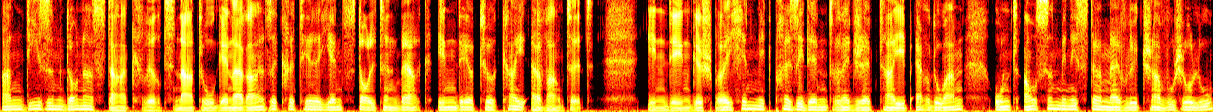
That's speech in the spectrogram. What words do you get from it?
An diesem Donnerstag wird NATO-Generalsekretär Jens Stoltenberg in der Türkei erwartet. In den Gesprächen mit Präsident Recep Tayyip Erdogan und Außenminister Mevlüt Çavuşoğlu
